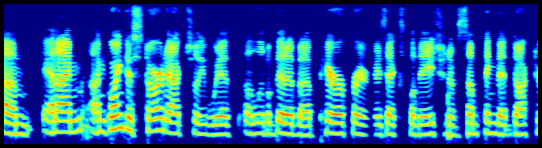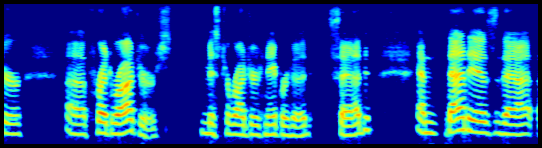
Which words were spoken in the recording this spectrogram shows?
Um, and i'm i'm going to start actually with a little bit of a paraphrase explanation of something that dr uh, fred rogers mr rogers neighborhood said and that is that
